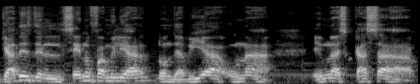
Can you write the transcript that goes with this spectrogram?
ya desde el seno familiar, donde había una, una escasa,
